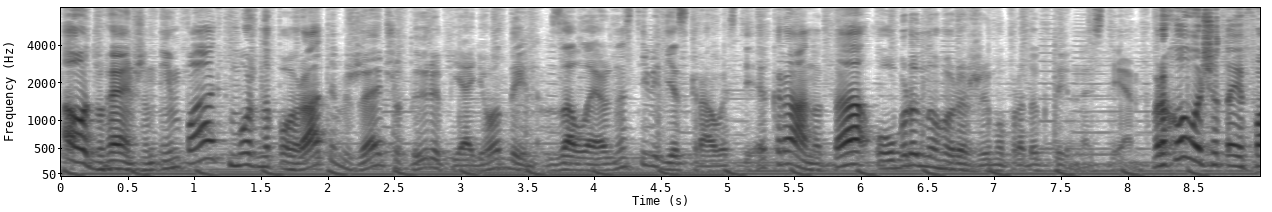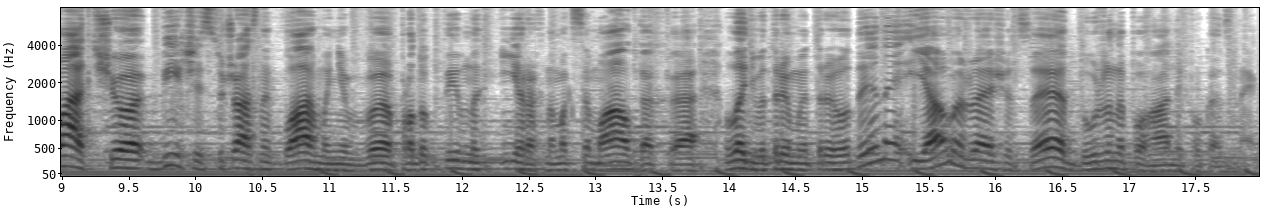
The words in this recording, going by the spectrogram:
А от в Genshin Impact можна пограти вже 4-5 годин, в залежності від яскравості екрану та обраного режиму продуктивності. Враховуючи той факт, що більшість сучасних флагманів в продуктивних іграх на максималках е, ледь витримує 3 години, я вважаю, що це дуже непоганий показник.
